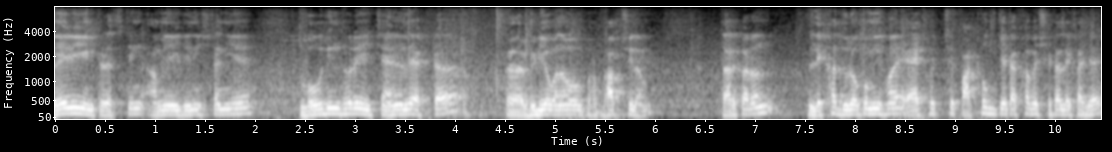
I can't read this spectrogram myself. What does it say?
ভেরি ইন্টারেস্টিং আমি এই জিনিসটা নিয়ে বহুদিন ধরে এই চ্যানেলে একটা ভিডিও বানাবো ভাবছিলাম। তার কারণ লেখা দুরকমই হয়। এক হচ্ছে পাঠক যেটা খাবে সেটা লেখা যায়।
